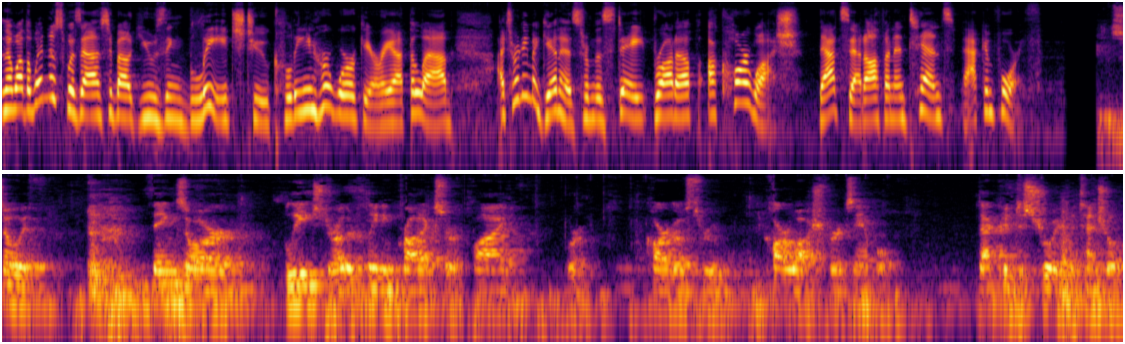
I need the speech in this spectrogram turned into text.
Now, while the witness was asked about using bleach to clean her work area at the lab, Attorney McGuinness from the state brought up a car wash. That set off an intense back and forth. So if things are bleached or other cleaning products are applied, or a car goes through car wash, for example, that could destroy potential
